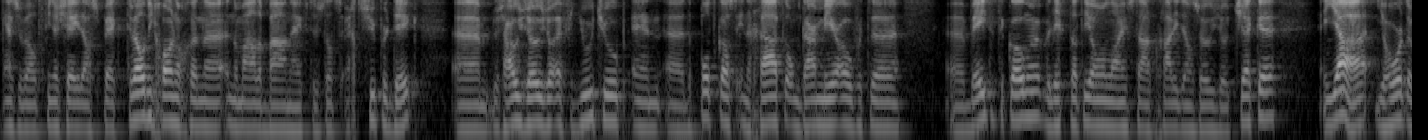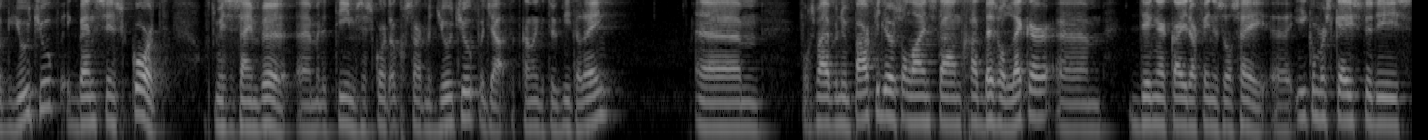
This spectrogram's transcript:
en zowel het financiële aspect. Terwijl die gewoon nog een, eh, normale baan heeft. Dus dat is echt super dik. Ehm, dus hou sowieso even YouTube en eh, de podcast in de gaten om daar meer over te uh, weten te komen. Wellicht dat die al online staat, ga die dan sowieso checken. En ja, je hoort ook YouTube. Ik ben sinds kort, of tenminste zijn we met het team sinds kort ook gestart met YouTube. Want ja, dat kan ik natuurlijk niet alleen. Um, volgens mij hebben we nu een paar video's online staan. Gaat best wel lekker. Um, dingen kan je daar vinden zoals hey, uh, e-commerce case studies.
